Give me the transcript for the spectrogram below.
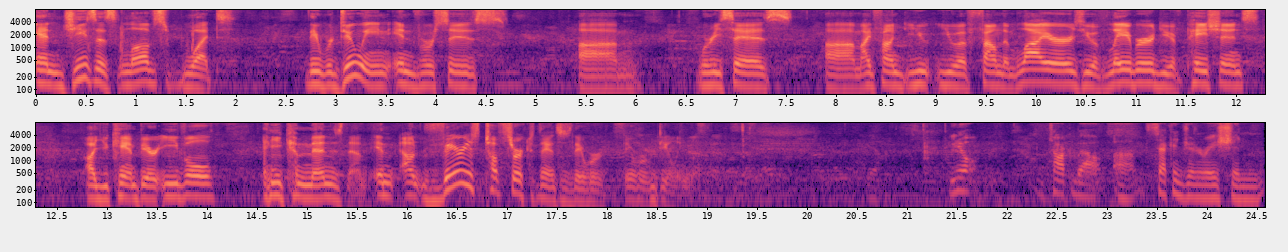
And Jesus loves what they were doing in verses um, where he says, um, I found you, you have found them liars, you have labored, you have patience, uh, you can't bear evil, and he commends them in on various tough circumstances they were, they were dealing with. Yeah. You know, talk about um, second generation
